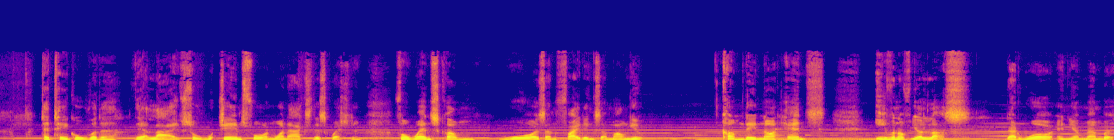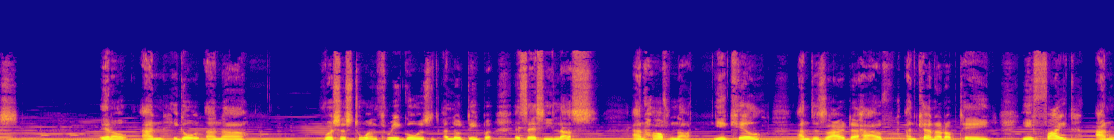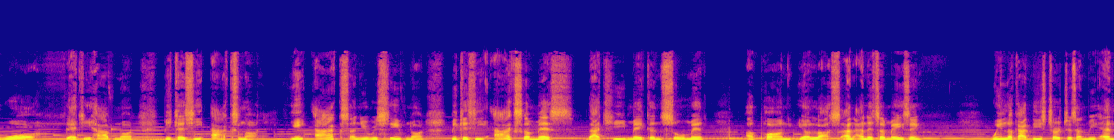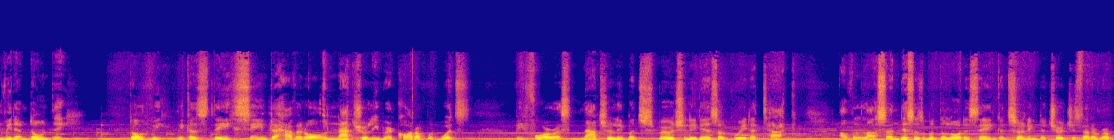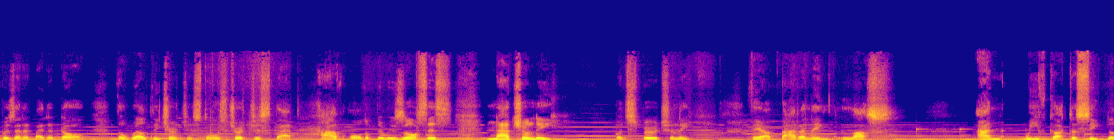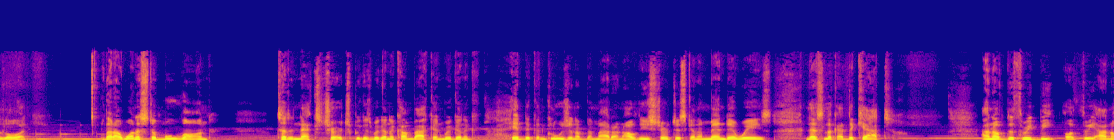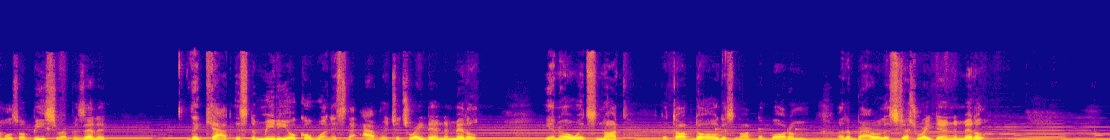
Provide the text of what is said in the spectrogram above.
to take over the, their lives. So James 4 and 1 asks this question For whence come wars and fightings among you? Come they not hence, even of your lusts that war in your members? You know, and he goes and uh verses 2 and 3 goes a little deeper. It says, Ye lust and have not, ye kill and desire to have, and cannot obtain. Ye fight and war, yet ye have not, because ye ask not. Ye ask and ye receive not, because ye ask amiss, that ye may consume it upon your lust. And, and it's amazing. We look at these churches and we envy them, don't they? Don't we? Because they seem to have it all naturally. We're caught up with what's before us naturally, but spiritually, there's a great attack of lust. And this is what the Lord is saying concerning the churches that are represented by the dog, the wealthy churches, those churches that have all of the resources naturally, but spiritually, they are battling lust. And we've got to seek the Lord. But I want us to move on to the next church because we're going to come back and we're going to hit the conclusion of the matter and how these churches can amend their ways. Let's look at the cat. And of the three be- or three animals or beasts represented, the cat is the mediocre one. It's the average. It's right there in the middle. You know, it's not the top dog. It's not the bottom of the barrel. It's just right there in the middle.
